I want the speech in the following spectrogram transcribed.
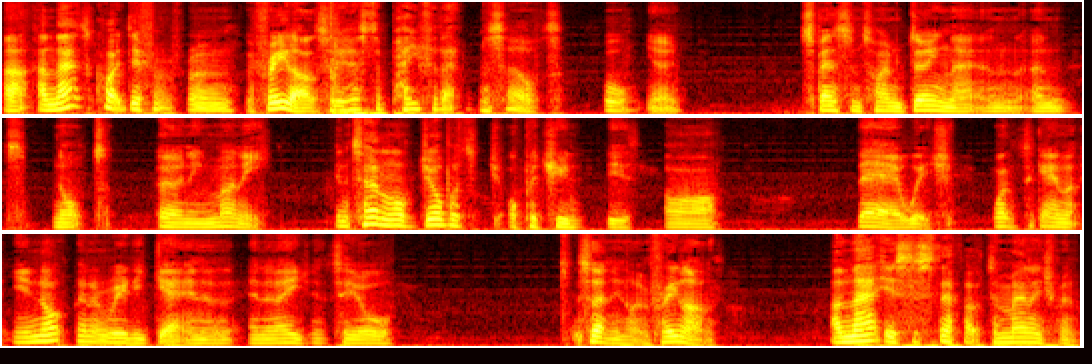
Uh, and that's quite different from the freelancer who has to pay for that themselves or, you know, spend some time doing that and, and not earning money. Internal job opportunities are there, which, once again, you're not going to really get in, a, in an agency or certainly not in freelance. And that is the step up to management.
